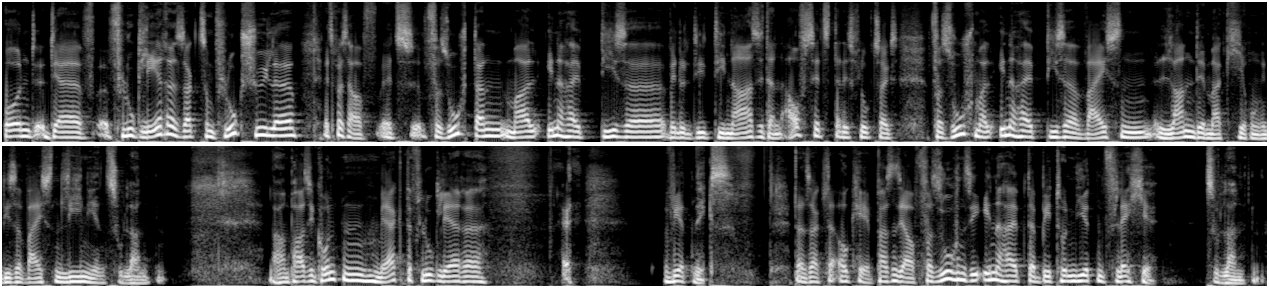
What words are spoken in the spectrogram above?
und der Fluglehrer sagt zum Flugschüler, jetzt pass auf, jetzt versuch dann mal innerhalb dieser, wenn du die, die Nase dann aufsetzt deines Flugzeugs, versuch mal innerhalb dieser weißen Landemarkierungen, dieser weißen Linien zu landen. Nach ein paar Sekunden merkt der Fluglehrer, wird nichts. Dann sagt er, okay, passen Sie auf, versuchen Sie innerhalb der betonierten Fläche zu landen.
